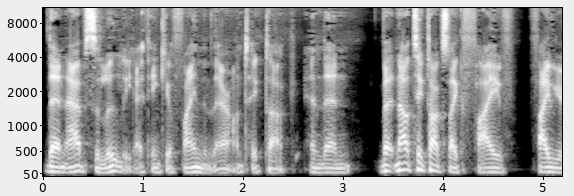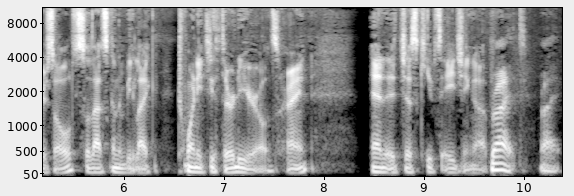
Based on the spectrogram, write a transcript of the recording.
then absolutely, I think you'll find them there on TikTok. And then, but now TikTok's like five five years old, so that's going to be like twenty to thirty year olds, right? And it just keeps aging up. Right, right.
